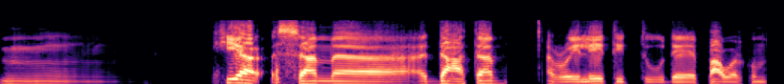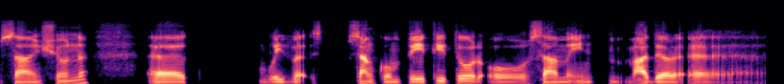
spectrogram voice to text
Mm, here some uh, data related to the power consumption uh, with some competitor or some in other uh,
